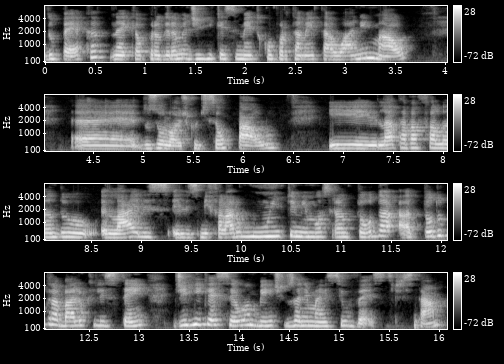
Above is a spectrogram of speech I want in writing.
do PECA, né, que é o Programa de Enriquecimento Comportamental Animal é, do Zoológico de São Paulo. E lá tava falando, lá eles, eles me falaram muito e me mostraram toda, todo o trabalho que eles têm de enriquecer o ambiente dos animais silvestres, tá?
